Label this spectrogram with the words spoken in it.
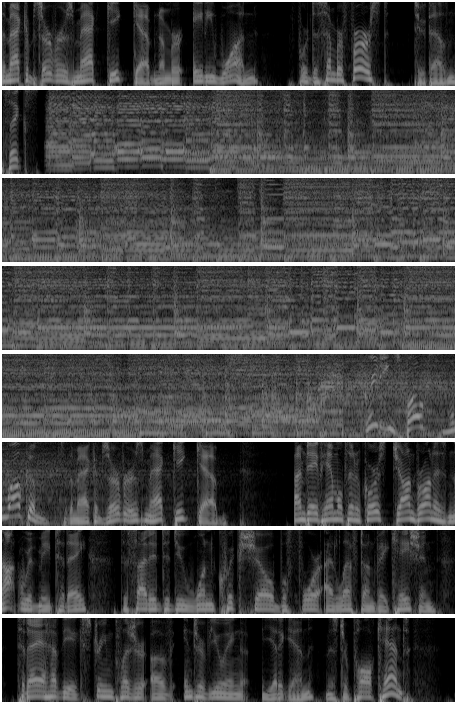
The Mac Observer's Mac Geek Gab number 81 for December 1st, 2006. Greetings, folks, and welcome to the Mac Observer's Mac Geek Gab. I'm Dave Hamilton, of course. John Braun is not with me today. Decided to do one quick show before I left on vacation. Today, I have the extreme pleasure of interviewing, yet again, Mr. Paul Kent,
